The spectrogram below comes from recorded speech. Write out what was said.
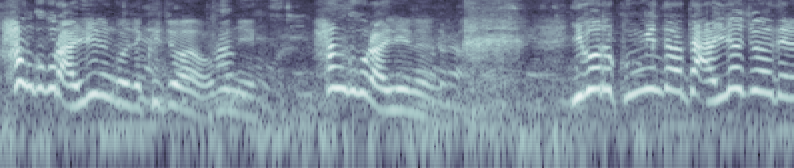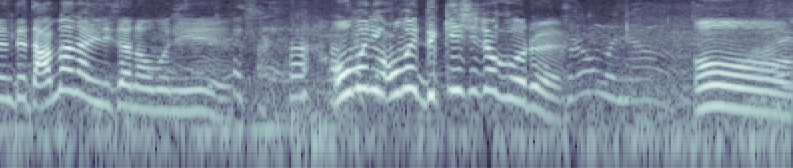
한국을 알리는 거죠. 그죠 어머니? 한국을. 알리는. 이거를 국민들한테 알려줘야 되는데 나만 알리잖아 어머니. 어머니 어머니 느끼시죠 그거를? 그러면요. 어.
